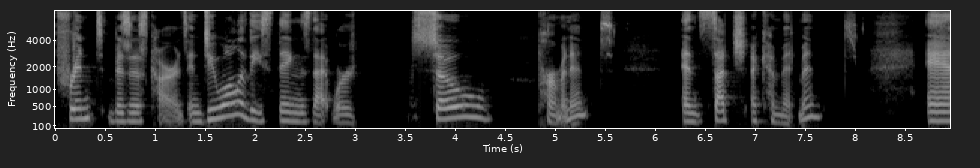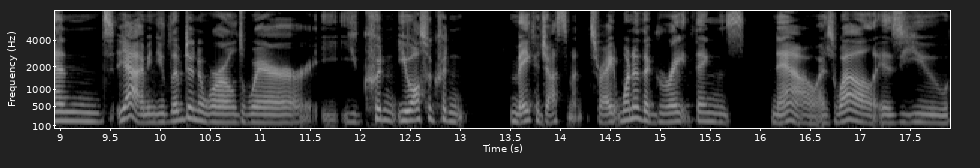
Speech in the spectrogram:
print business cards and do all of these things that were so permanent and such a commitment and yeah i mean you lived in a world where you couldn't you also couldn't make adjustments right one of the great things now as well is you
